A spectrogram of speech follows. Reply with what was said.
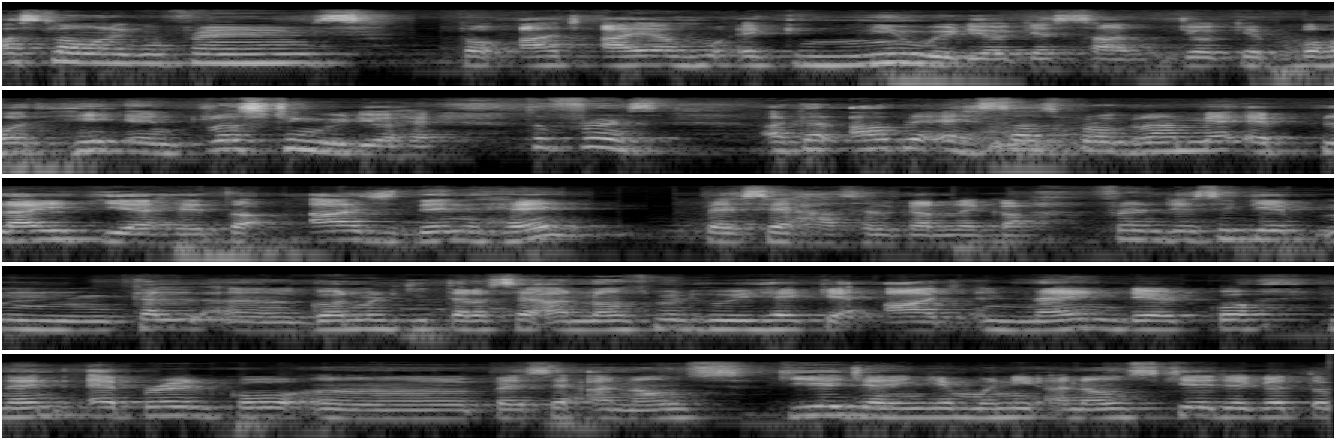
السلام علیکم فرینڈس تو آج آیا ہوں ایک نیو ویڈیو کے ساتھ جو کہ بہت ہی انٹرسٹنگ ویڈیو ہے۔ تو فرینڈس اگر آپ نے احساس پروگرام میں اپلائی کیا ہے، تو آج دن ہے پیسے حاصل کرنے کا۔ فرینڈ جیسے کہ کل گورنمنٹ کی طرف سے اناؤنسمنٹ ہوئی ہے کہ آج نائن ڈیٹ کو نائن اپریل کو پیسے اناؤنس کیے جائیں گے منی اناؤنس کیا جائے گا۔ تو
